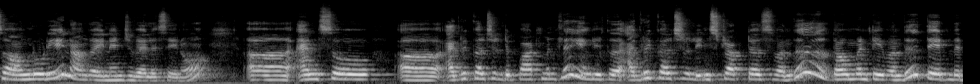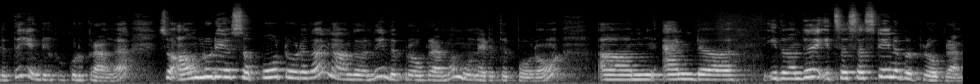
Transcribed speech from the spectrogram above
so அவங்களோடையே நாங்கள் இணைஞ்சு வேலை செய்கிறோம் அண்ட் ஸோ அக்ரிகல்ச்சர் டிபார்ட்மெண்ட்டில் எங்களுக்கு அக்ரிகல்ச்சரல் இன்ஸ்ட்ரக்டர்ஸ் வந்து கவர்மெண்ட்டே வந்து தேர்ந்தெடுத்து எங்களுக்கு கொடுக்குறாங்க. ஸோ அவங்களுடைய சப்போர்ட்டோடு தான் நாங்கள் வந்து இந்த ப்ரோக்ராமை முன்னெடுத்து போகிறோம் அண்ட் um, uh, இது வந்து it's a sustainable program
